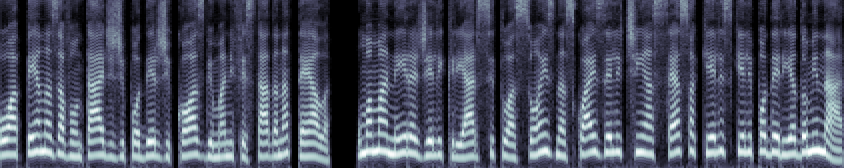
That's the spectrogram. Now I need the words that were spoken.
ou apenas a vontade de poder de Cosby manifestada na tela, uma maneira de ele criar situações nas quais ele tinha acesso àqueles que ele poderia dominar.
